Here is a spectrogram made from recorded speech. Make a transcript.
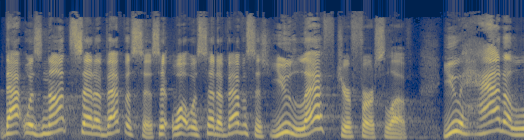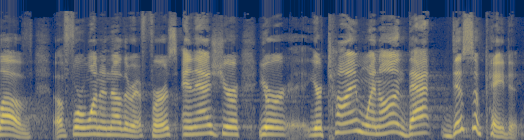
That was not said of Ephesus. It, what was said of Ephesus, you left your first love. You had a love uh, for one another at first, and as your, your, your time went on, that dissipated.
